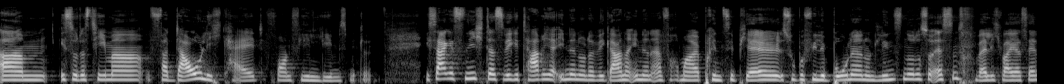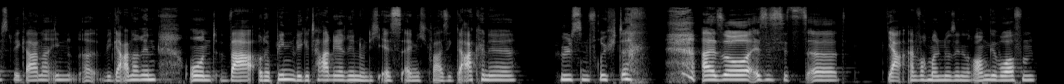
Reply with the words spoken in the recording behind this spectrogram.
ähm, ist so das Thema Verdaulichkeit von vielen Lebensmitteln. Ich sage jetzt nicht, dass VegetarierInnen oder VeganerInnen einfach mal prinzipiell super viele Bohnen und Linsen oder so essen, weil ich war ja selbst Veganerin, äh, Veganerin und war oder bin Vegetarierin und ich esse eigentlich quasi gar keine Hülsenfrüchte. Also es ist jetzt äh, ja einfach mal nur so in den Raum geworfen.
